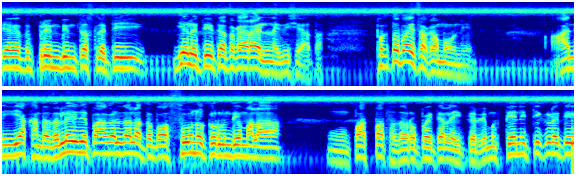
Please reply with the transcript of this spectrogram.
त्याच्यात प्रेमबिम तसलं ती गेलं ते त्याचा काय राहिलं नाही विषय आता. फक्त पैसा कमवणे. आणि एखादा जर लय पागल झाला तर बा सोनं करून दे मला. पाच पाच हजार रुपये त्याला इकडे मग त्यांनी तिकडे ते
